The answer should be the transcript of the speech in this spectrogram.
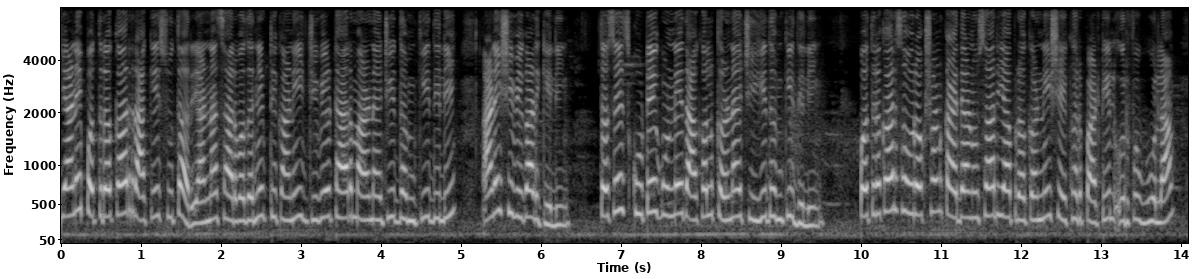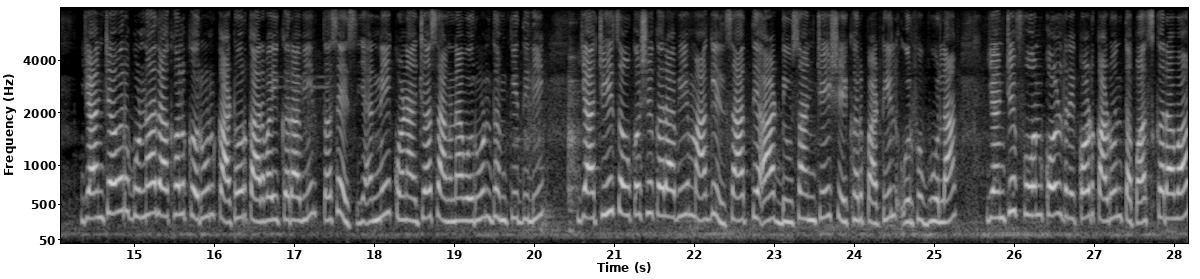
याने पत्रकार राकेश सुतार यांना सार्वजनिक ठिकाणी जीवे ठार मारण्याची धमकी दिली आणि शिवीगाळ केली. तसेच कुठे गुन्हे दाखल करण्याचीही धमकी दिली. पत्रकार संरक्षण कायद्यानुसार या प्रकरणी शेखर पाटील उर्फ भोला यांच्यावर गुन्हा दाखल करून काठोर कारवाई करावी तसेच यांनी कोणाच्या सांगण्यावरून धमकी दिली याचीही चौकशी करावी. मागील सात ते आठ दिवसांचे शेखर पाटील उर्फ भोला यांचे फोन कॉल रेकॉर्ड काढून तपास करावा.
